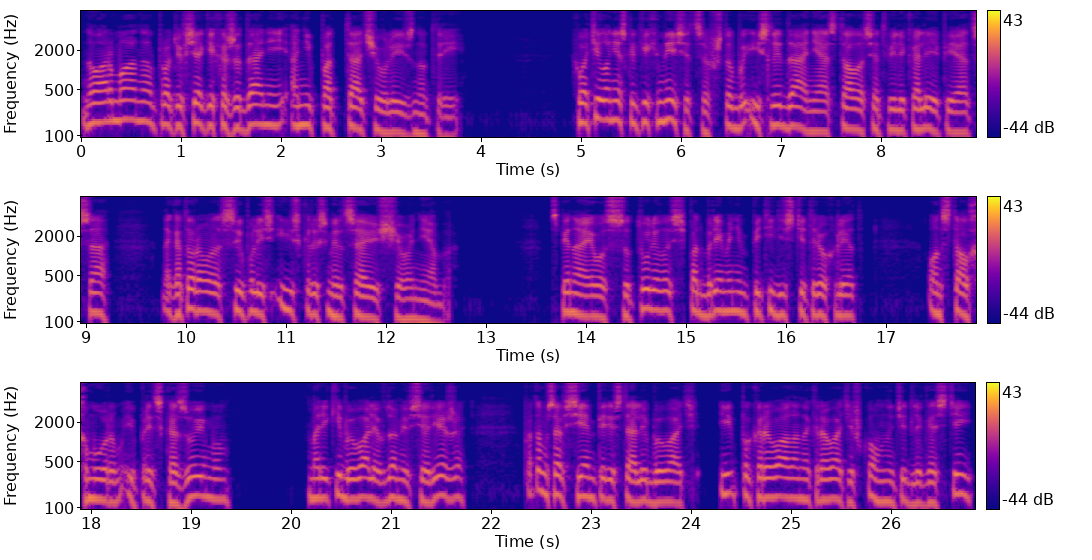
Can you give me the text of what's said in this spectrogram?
Но Армана, против всяких ожиданий, они подтачивали изнутри. Хватило нескольких месяцев, чтобы и следа не осталось от великолепия отца, на которого сыпались искры смерцающего неба. Спина его ссутулилась под бременем 53 лет, он стал хмурым и предсказуемым. Моряки бывали в доме все реже, потом совсем перестали бывать, и покрывало на кровати в комнате для гостей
